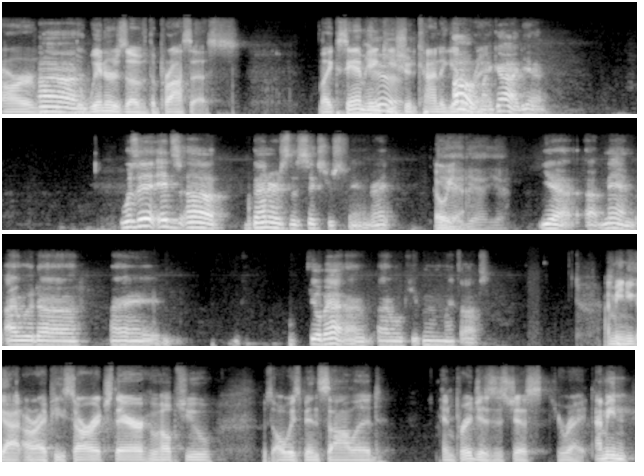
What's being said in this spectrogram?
are Uh, the winners of the process. Like Sam Hinkie Yeah. should kind of get Oh ring. my god, yeah. Was it? It's uh Benner's the Sixers fan, right? Oh yeah, yeah. yeah, yeah. Yeah, uh, man, I would. uh I feel bad. I, I will keep him in my thoughts. I mean, you got Dario Saric there who helped you, who's always been solid, and Bridges is just you're right. I mean,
